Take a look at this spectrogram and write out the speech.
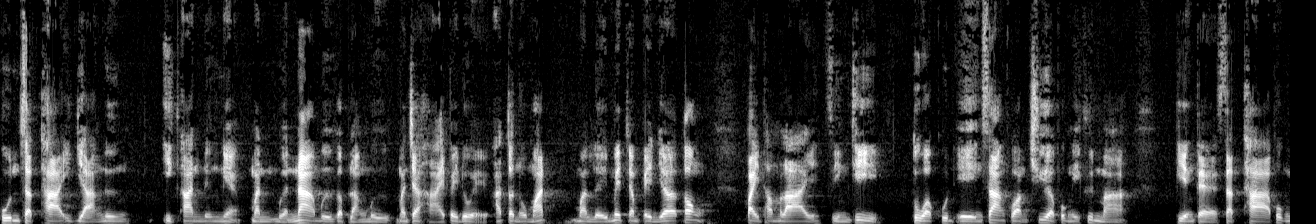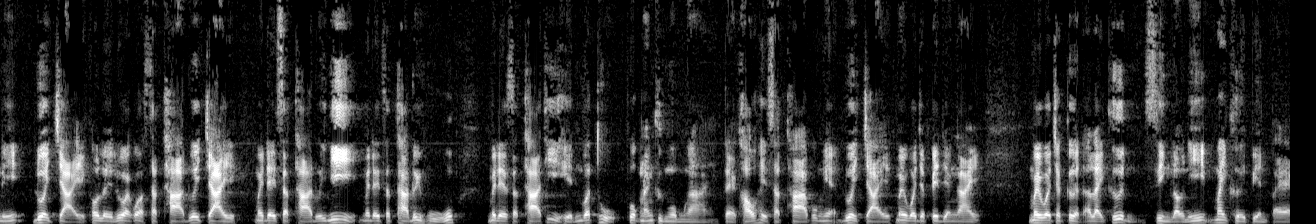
คุณศรัทธาอีกอย่างหนึ่งอีกอันหนึ่งเนี่ยมันเหมือนหน้ามือกับหลังมือ มันจะหายไปโดยอัตโนมัติ มันเลยไม่จำเป็นจะต้องไปทำลายสิ่งที่ ตัวคุณเองสร้างความเชื่อพวกนี้ขึ้นมา เพียงแต่ศรัทธาพวกนี้ด้วยใจเขาเลยเรียกว่าศรัทธาด้วยใจ ไม่ได้ศรัทธาด้วยนี่ไม่ได้ศรัทธาด้วยหู ไม่ได้ศรัทธาที่เห็นวัตถุพวกนั้นคืองมงาย แต่เขาให้ศรัทธาพวกนี้ด้วยใจไม่ว่าจะเป็นยังไง ไม่ว่าจะเกิดอะไรขึ้น สิ่งเหล่านี้ไม่เคยเปลี่ยนแปลง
